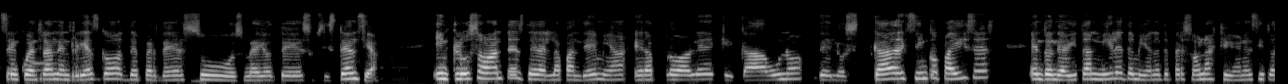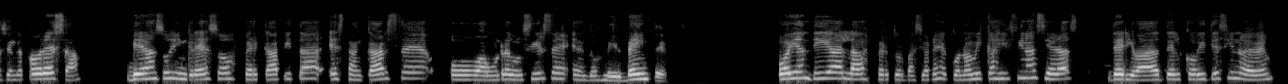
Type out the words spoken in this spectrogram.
se encuentran en riesgo de perder sus medios de subsistencia. Incluso antes de la pandemia, era probable que cada uno de los, cada cinco países en donde habitan miles de millones de personas que viven en situación de pobreza, vieran sus ingresos per cápita estancarse o aún reducirse en el 2020. Hoy en día, las perturbaciones económicas y financieras derivadas del COVID-19,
